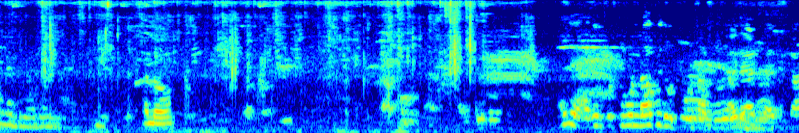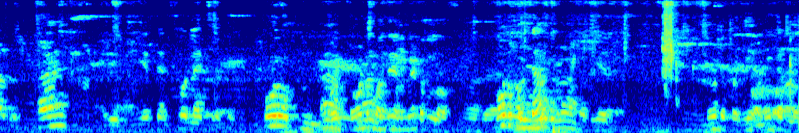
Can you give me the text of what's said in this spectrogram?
ప్రసాద్ ఇది ఏదో హలో అదే అది ఇప్పుడు టూ అండ్ హాఫ్ ఇది టూ అండ్ హాఫ్ అది అది అది కాదు ఫోర్ ల్యాక్స్ ఫోర్ అవుతుంది నూట పదిహేను మీటర్లు నూట పదిహేను మీటర్లు. నూట పదిహేను మీటర్లు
